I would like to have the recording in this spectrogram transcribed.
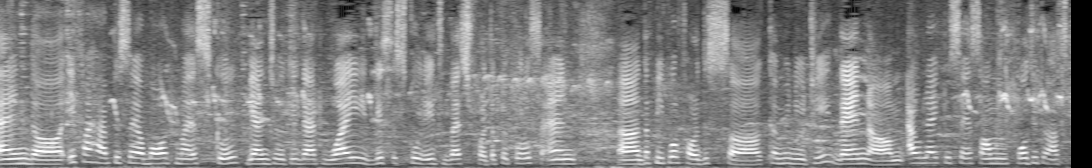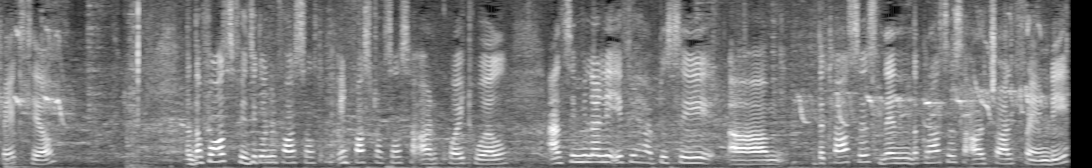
and uh, if I have to say about my school Gyanjoti that why this school is best for the peoples and uh, the people for this uh, community then um, I would like to say some positive aspects here. The first physical infrastructures are quite well and similarly if you have to see um, the classes then the classes are child friendly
